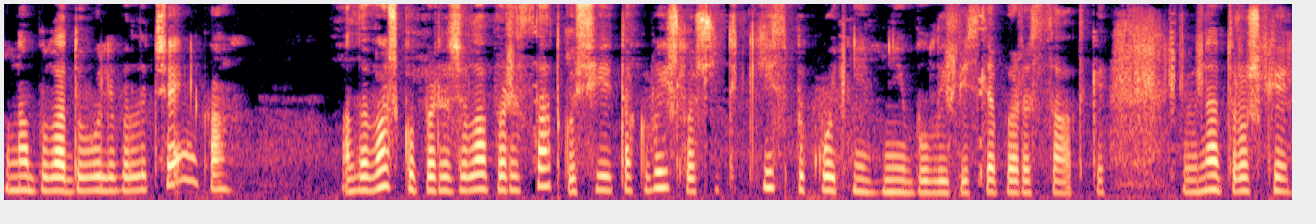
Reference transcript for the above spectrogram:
Вона була доволі величенька, але важко пережила пересадку. Ще й так вийшло, що такі спекотні дні були після пересадки. І вона трошки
